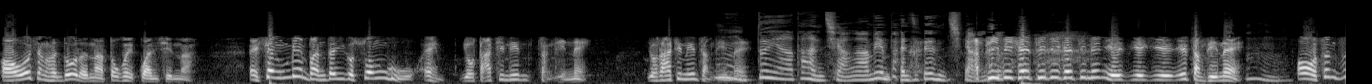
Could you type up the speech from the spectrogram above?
哦，我想很多人呢都会关心呐，哎，像面板的一个双虎，哎，友达今天涨停呢，友达今天涨停呢，对呀，它很强啊，面板真的很强。T P K T P K 今天也也也也涨停呢，嗯，哦，甚至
